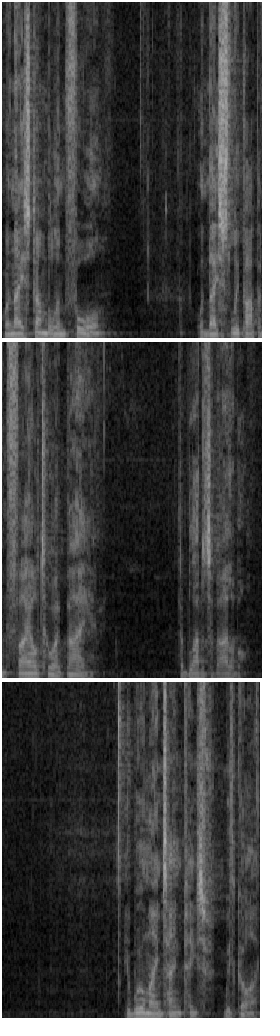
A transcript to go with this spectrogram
When they stumble and fall, when they slip up and fail to obey, the blood is available. It will maintain peace with God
